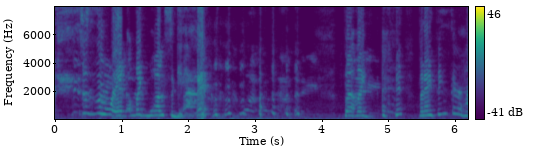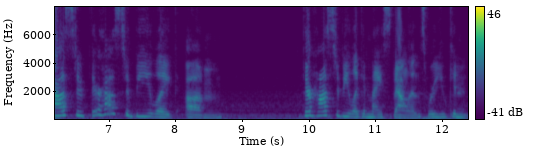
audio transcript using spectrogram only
Just the random like once again. what was happening? but like but i think there has to there has to be like um there has to be like a nice balance where you can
